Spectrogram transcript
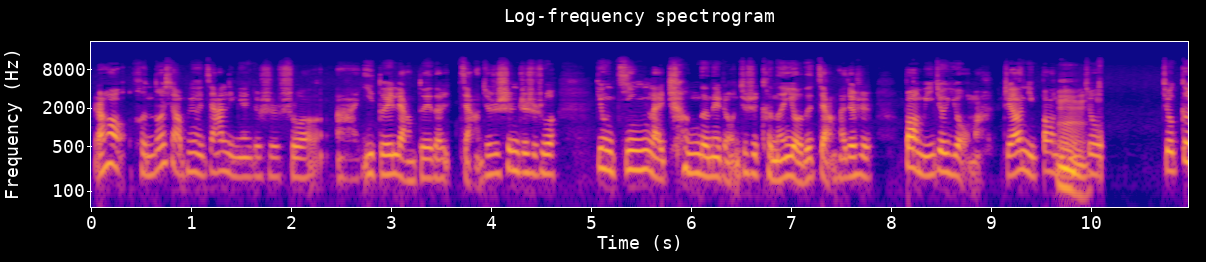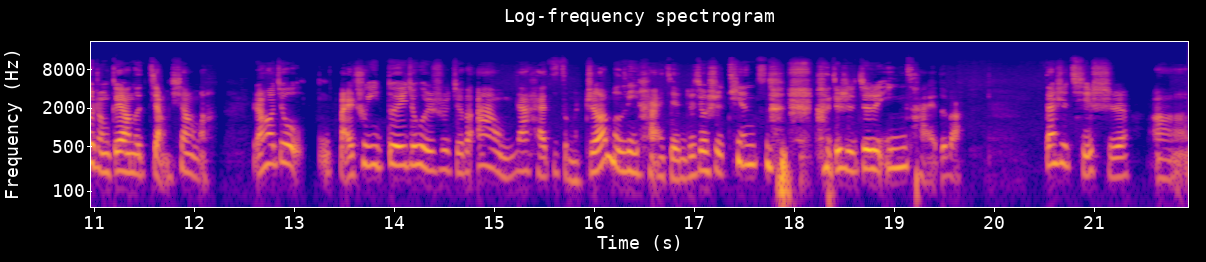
然后很多小朋友家里面就是说啊，一堆两堆的奖，就是甚至是说用金来称的那种，就是可能有的奖它就是报名就有嘛，只要你报名就就各种各样的奖项嘛，然后就摆出一堆，就会说觉得啊，我们家孩子怎么这么厉害，简直就是天资，就是就是英才，对吧？但是其实啊，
